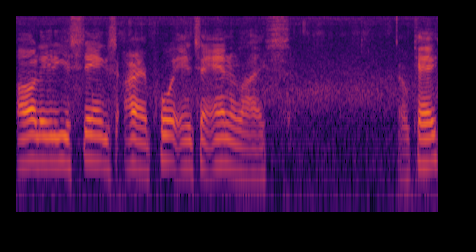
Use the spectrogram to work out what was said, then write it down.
all of these things are important to analyze. Okay?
